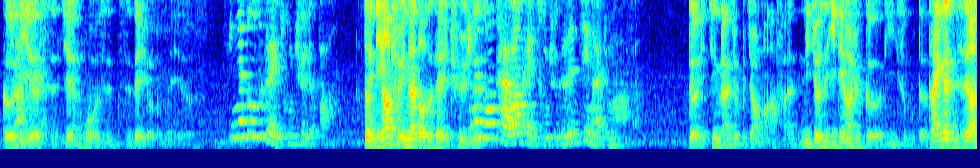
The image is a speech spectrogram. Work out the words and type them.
隔离的时间，或者是之类有的没的。应该都是可以出去的吧？对，你要去应该都是可以去，应该说台湾可以出去，可是进来就麻烦。对，进来就比较麻烦，你就是一定要去隔离什么的，他应该只是要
